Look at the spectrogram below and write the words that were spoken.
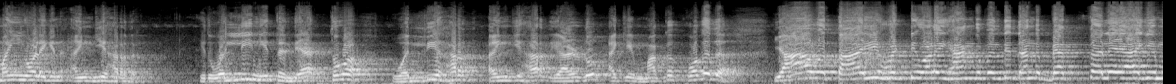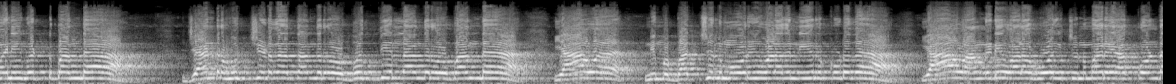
ಮೈಯೊಳಗಿನ ಅಂಗಿ ಹರಿದ್ರ ಇದು ಒಲ್ಲಿ ನೀ ತಂದ್ಯಾ? ತಗೋ, ಒಲ್ಲಿ ಹರಿದ್, ಅಂಗಿ ಹರಿದ್ ಎರಡು ಆಕೆ ಮಕ್ಕಕ್ಕೆ ಒಗದ. ಯಾವ ತಾಯಿ ಹೊಟ್ಟಿ ಒಳಗೆ ಹೆಂಗೆ ಬಂದಿದ್ದ ಹಂಗೆ ಬೆತ್ತಲೆಯಾಗಿ ಮನಿ ಬಿಟ್ಟು ಬಂದ. ಜನರು ಹುಚ್ಚಿಡ್ದ ತಂದ್ರು ಬುದ್ಧಿ ಇಲ್ಲ ಅಂದ್ರು ಬಂದ. ಯಾವ ನಿಮ್ಮ ಬಚ್ಚಲು ಮೋರಿ ಒಳಗೆ ನೀರು ಕುಡ್ದ? ಯಾವ ಅಂಗಡಿ ಒಳಗೆ ಹೋಗಿ ಚುನ್ಮರಿ ಹಾಕೊಂಡ?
